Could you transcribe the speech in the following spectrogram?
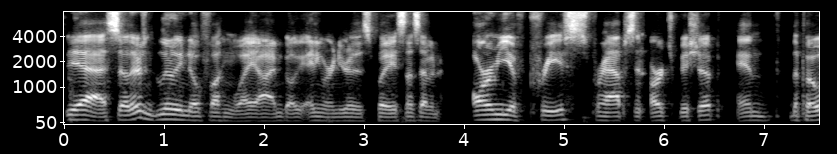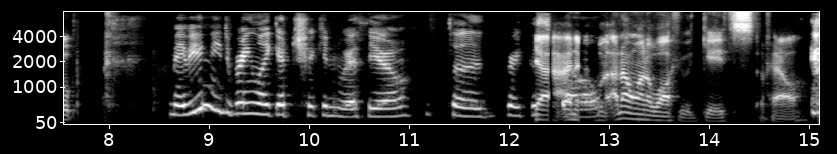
Yeah, so there's literally no fucking way I'm going anywhere near this place unless I have an army of priests, perhaps an archbishop and the pope. Maybe you need to bring like a chicken with you to break the yeah, I know, spell. I don't want to walk through the gates of hell.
